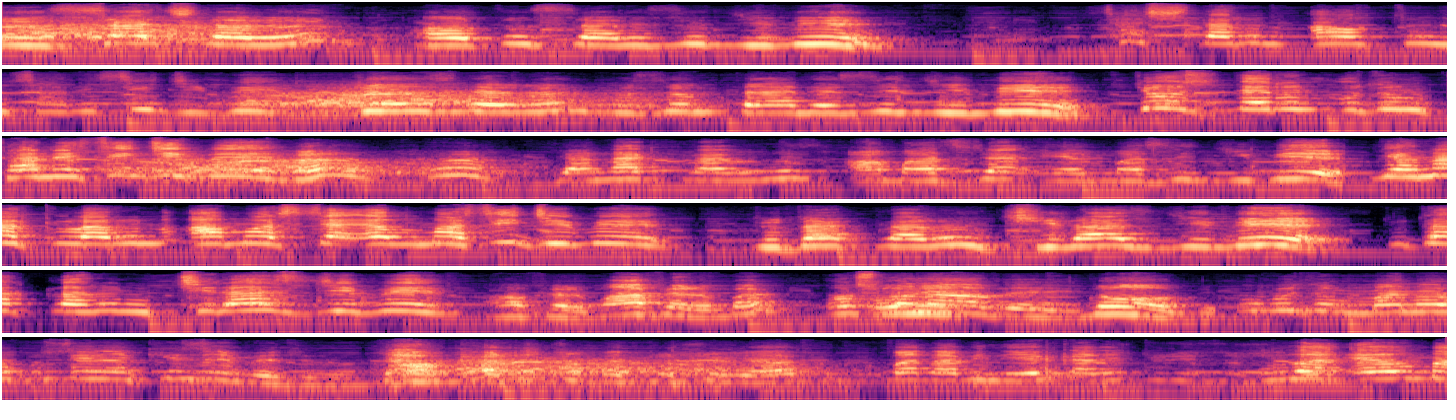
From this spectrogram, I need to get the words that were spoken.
Ee, Saçların altın sarısı gibi. Saçların altın sarısı gibi. Gözlerin uzun tanesi gibi. Gözlerin uzun tanesi gibi. Ha? Ha? Yanaklarınız Amasya elması gibi. Yanakların Amasya elması gibi. Dudakların kiraz gibi. Dudakların kiraz gibi. Aferin aferin bak. Osman Onu- abi. Ne oldu? Bu bizim Manav Hüseyin'in kızı mıdır? Ya karıştırma Dursun ya. Bana bir niye karıştırıyorsun? şimdi? Ulan elma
